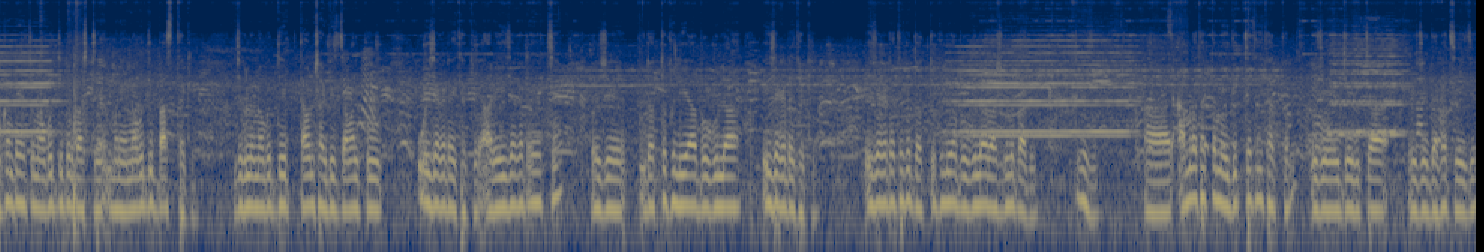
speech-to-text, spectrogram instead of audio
ওখানটায় হচ্ছে নবদ্বীপের বাস স্ট্যান্ড মানে নবদ্বীপ বাস থাকে, যেগুলো নবদ্বীপ টাউন সার্ভিস জামালপুর ওই জায়গাটাই থাকে। আর এই জায়গাটায় হচ্ছে ওই যে দত্তফুলিয়া, বগুলা, এই জায়গাটাই থাকে। এই জায়গাটা থেকে দত্তফুলিয়া, বগুলা বাসগুলো পাবে, ঠিক আছে? আর আমরা থাকতাম এই দিকটাতেই থাকতাম। এই যে এই যে দিকটা, এই যে দেখাচ্ছে, এই যে,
